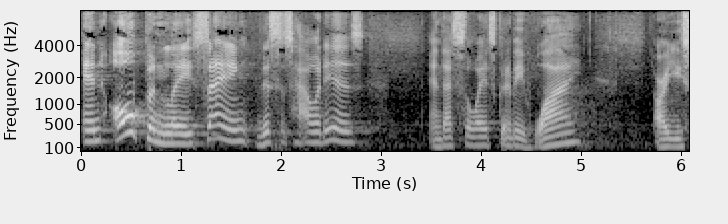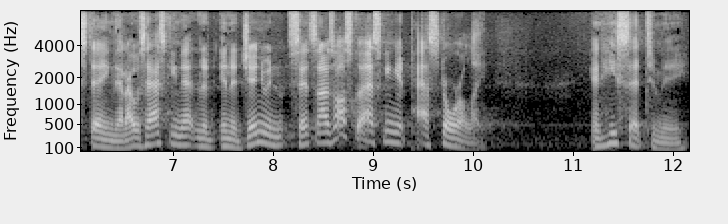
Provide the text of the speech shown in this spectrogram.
and openly saying, This is how it is, and that's the way it's going to be. Why are you staying that? I was asking that in a, in a genuine sense, and I was also asking it pastorally. And he said to me,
